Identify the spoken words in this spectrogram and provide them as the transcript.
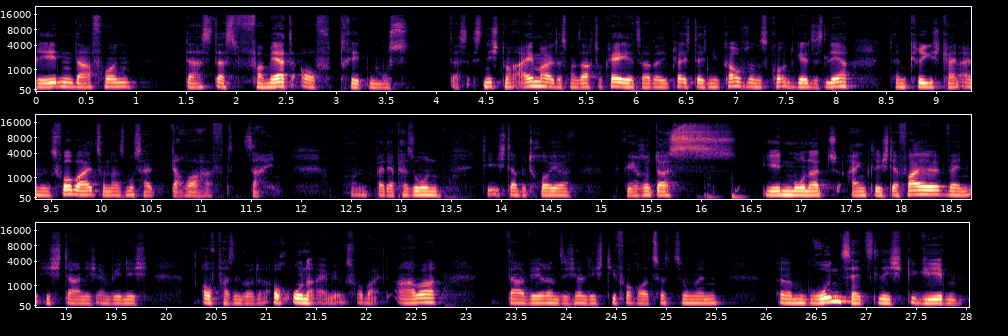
reden davon, dass das vermehrt auftreten muss. Das ist nicht nur einmal, dass man sagt, okay, jetzt hat er die Playstation gekauft und das Geld ist leer, dann kriege ich keinen Einwilligungsvorbehalt, sondern es muss halt dauerhaft sein. Und bei der Person, die ich da betreue, wäre das jeden Monat eigentlich der Fall, wenn ich da nicht ein wenig aufpassen würde, auch ohne Einwilligungsvorbehalt. Aber da wären sicherlich die Voraussetzungen ähm, grundsätzlich gegeben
